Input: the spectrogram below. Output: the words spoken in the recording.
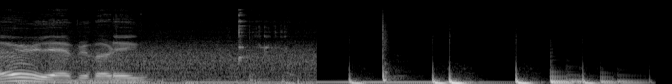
Hey everybody.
